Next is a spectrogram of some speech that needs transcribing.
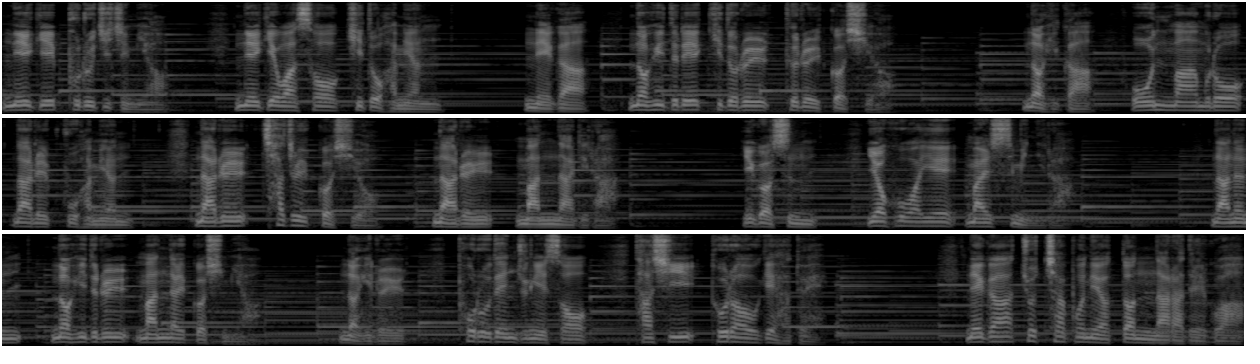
내게 부르짖으며 내게 와서 기도하면 내가 너희들의 기도를 들을 것이요. 너희가 온 마음으로 나를 구하면 나를 찾을 것이요. 나를 만나리라. 이것은 여호와의 말씀이니라. 나는 너희들을 만날 것이며 너희를 포로된 중에서 다시 돌아오게 하되 내가 쫓아 보내었던 나라들과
